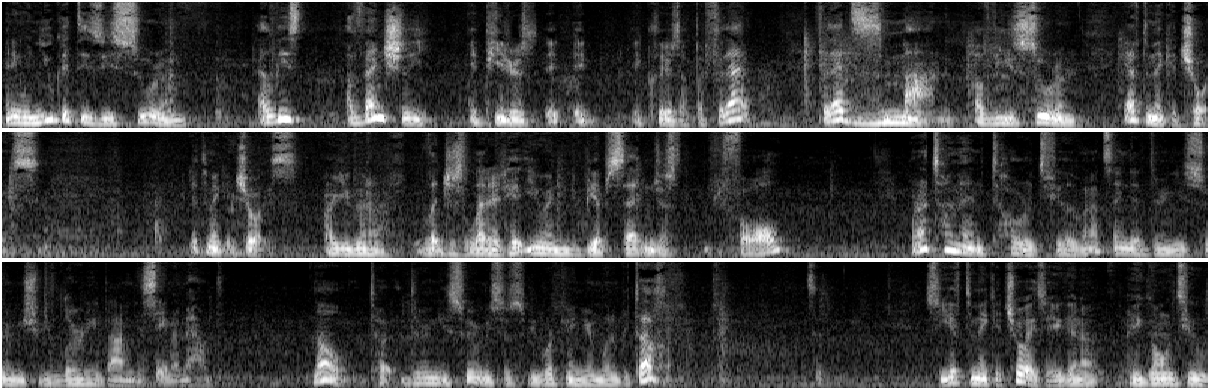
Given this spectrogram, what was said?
Meaning, when you get these yisurim, at least eventually it peters, it, it, it clears up. But for that for that zman of the yisurim, you have to make a choice. You have to make a choice. Are you going to just let it hit you and be upset and just fall? We're not talking about in Torah tefillah. We're not saying that during Yisurim you should be learning about the same amount. No, t- during Yisurim you're supposed to be working on your Munah B'tachon. That's it. So you have to make a choice. Are you gonna are you going to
